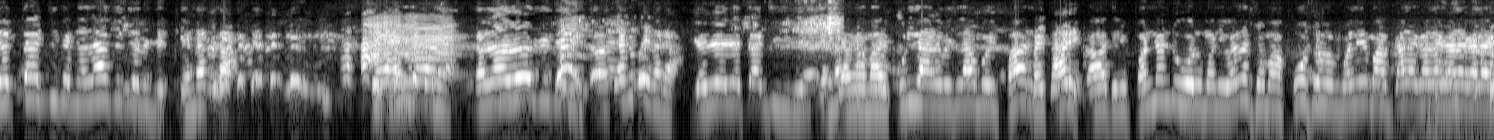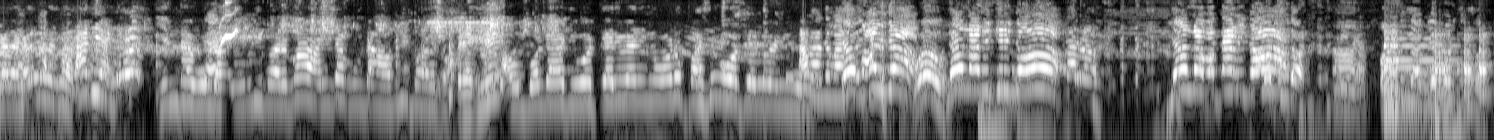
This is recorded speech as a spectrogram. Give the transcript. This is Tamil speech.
எட்டாச்சுக்க நல்லா இருக்குது எனக்கு. என்னக்கா? நல்லாவே போய் மாதிரி குடிகார வீட்டுலாம் பாரு. பாரு. ராத்திரி பன்னெண்டு ஒரு மணி வரை சும்மா கூசலும் கொல்லியமா கல கல கல கல கல கல? இந்த குண்டா இப்படி பாருக்கும் அந்த குண்டா அப்படி பாருக்கும் பிறகு? அவன் பொண்டாட்டி ஒரு தெருவேணிங்க ஓடும் பசங்க ஒரு தெருவேணிங்க ஓ நிக்கிறீங்க ஏன்டா உக்காரீங்க? படுத்துங்க அப்படியே படுத்துங்க.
